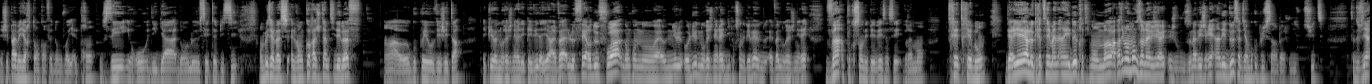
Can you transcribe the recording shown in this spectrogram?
J'ai pas meilleur tank en fait, donc vous voyez, elle prend 0 dégâts dans le setup ici. En plus, elle va, elle va encore rajouter un petit debuff hein, au Goku et au Vegeta. Et puis elle va nous régénérer des PV d'ailleurs. Elle va le faire deux fois, donc on, au lieu de nous régénérer 10% des PV, elle va nous régénérer 20% des PV. Ça c'est vraiment très très bon. Derrière, le Great Simon 1 et 2 pratiquement mort. À partir du moment où vous en avez géré, vous en avez géré un des deux, ça devient beaucoup plus simple. Hein, je vous le dis tout de suite. Ça devient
